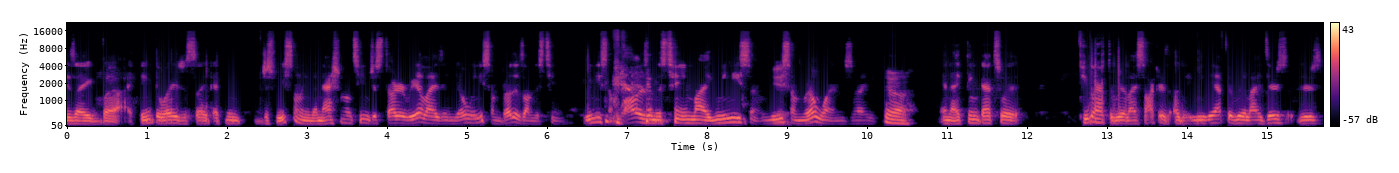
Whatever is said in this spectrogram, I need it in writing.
It's like, but I think the way is just like I think just recently the national team just started realizing, yo, we need some brothers on this team. We need some ballers in this team. Like we need some, we need some real ones. Like yeah. And I think that's what people have to realize. Soccer is ugly. They have to realize there's there's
